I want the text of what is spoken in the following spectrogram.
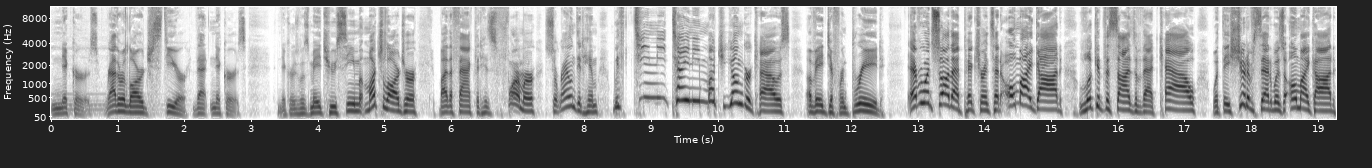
Knickers. Rather large steer, that Knickers. Knickers was made to seem much larger by the fact that his farmer surrounded him with teeny tiny, much younger cows of a different breed. Everyone saw that picture and said, Oh my God, look at the size of that cow. What they should have said was, Oh my God,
